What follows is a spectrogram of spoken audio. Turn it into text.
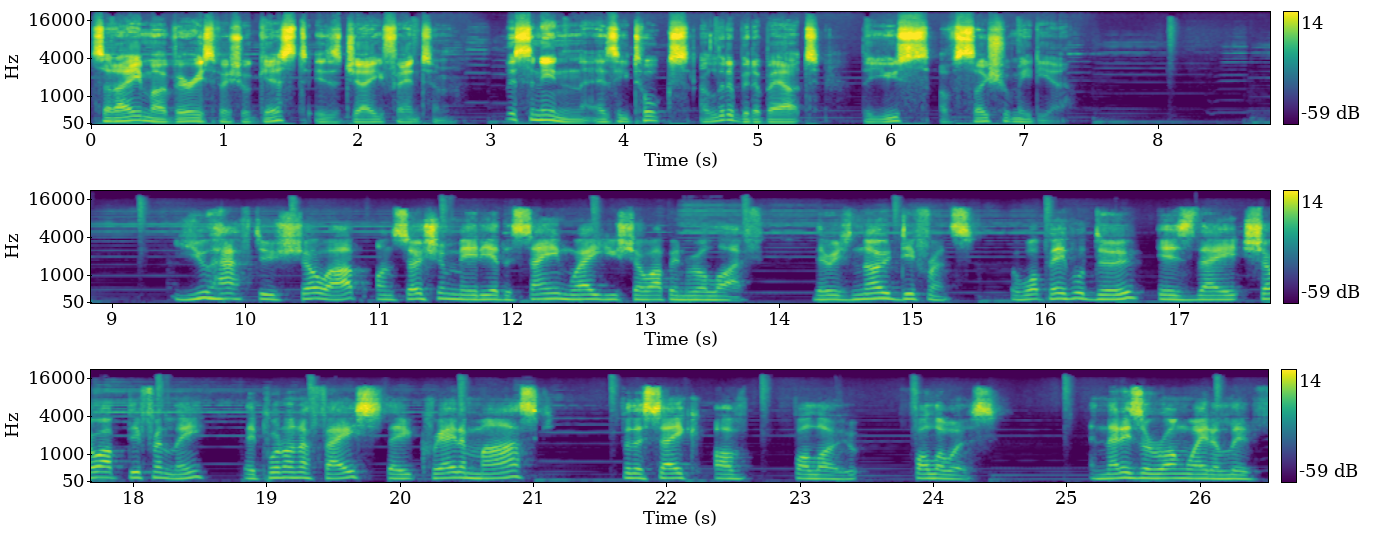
Today, my very special guest is Jay Phantom. Listen in as he talks a little bit about the use of social media. You have to show up on social media the same way you show up in real life. There is no difference. But what people do is they show up differently. They put on a face, they create a mask for the sake of follow followers. And that is the wrong way to live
